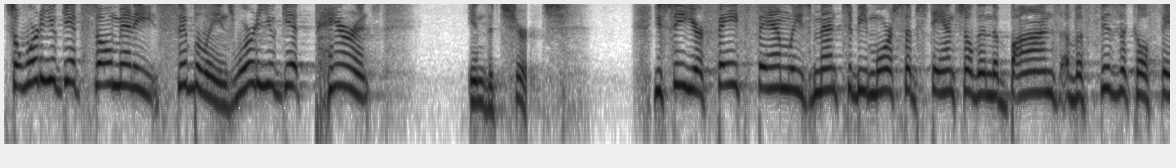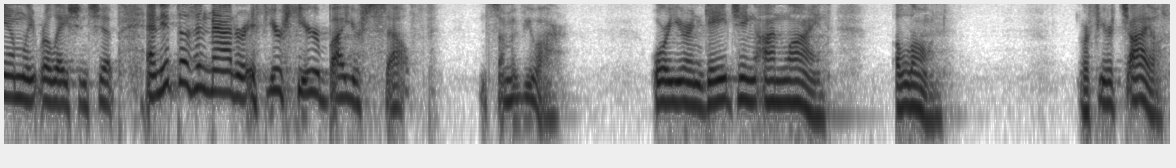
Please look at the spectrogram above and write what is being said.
So where do you get so many siblings? Where do you get parents? In the church. You see, your faith family is meant to be more substantial than the bonds of a physical family relationship. And it doesn't matter if you're here by yourself and some of you are, or you're engaging online alone, or if you're a child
